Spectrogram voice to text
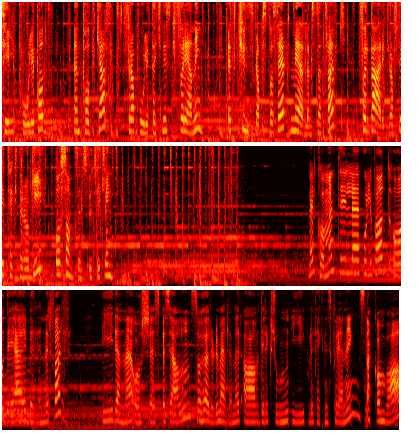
til Polipod, en podkast fra Politeknisk forening. Et kunnskapsbasert medlemsnettverk for bærekraftig teknologi og samfunnsutvikling. Velkommen til Polipod og det jeg brenner for. I denne årsspesialen så hører du medlemmer av direksjonen i Politeknisk forening snakke om hva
